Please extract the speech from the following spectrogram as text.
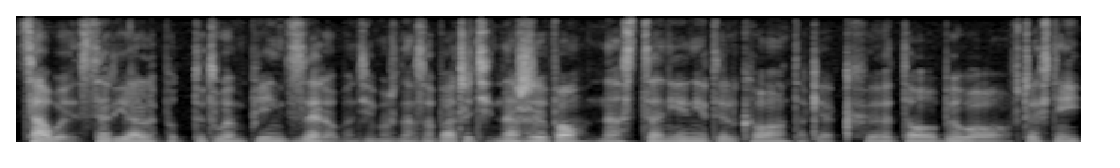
cały serial pod tytułem 5.0 będzie można zobaczyć na żywo, na scenie, nie tylko tak jak to było wcześniej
